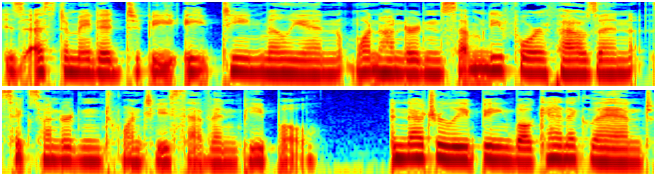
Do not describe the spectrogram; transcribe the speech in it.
is estimated to be 18,174,627 people. And naturally, being volcanic land,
